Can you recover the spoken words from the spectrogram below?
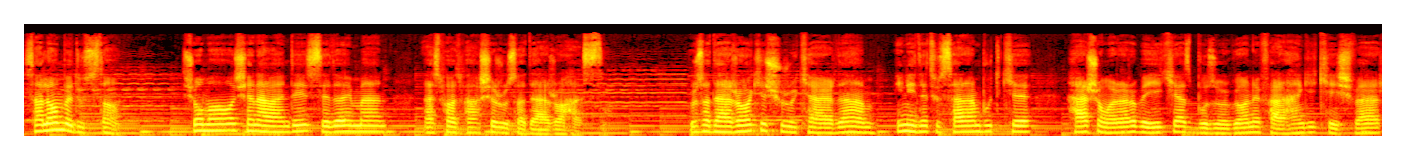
سلام به دوستان. شما شنونده صدای من از پادپخش روسا در راه هستیم. روسا در راه که شروع کردم این ایده تو سرم بود که هر شماره رو به یکی از بزرگان فرهنگ کشور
